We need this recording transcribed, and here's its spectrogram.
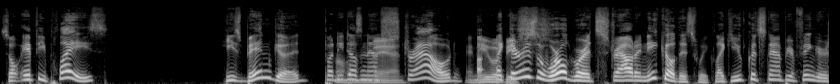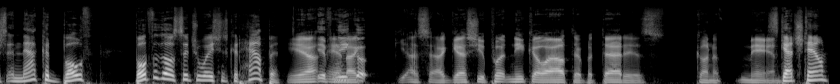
So if he plays, he's been good, but he Oh, doesn't have. Stroud. And he uh, would like there is a world where it's Stroud and Nico this week. Like you could snap your fingers, and that could both both of those situations could happen. Yeah, If and Nico- I guess I guess you put Nico out there, but that is gonna man. Sketchtown.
